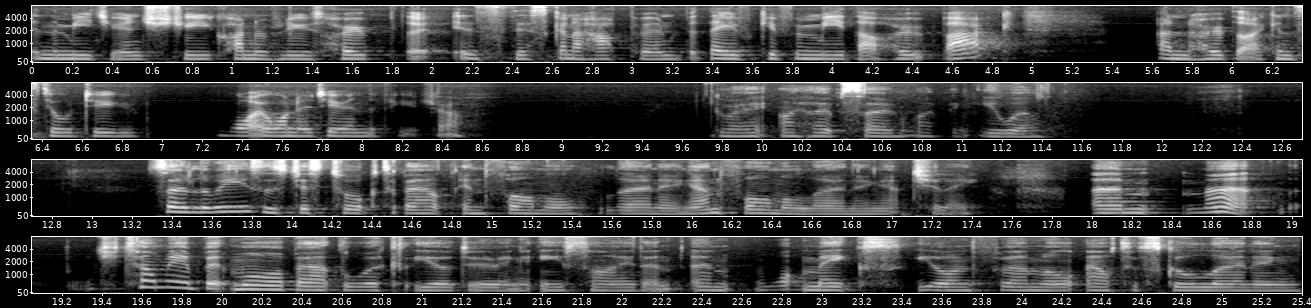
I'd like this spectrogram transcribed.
in the media industry, you kind of lose hope that is this going to happen? But they've given me that hope back and hope that I can still do what I want to do in the future. Great, I hope so. I think you will. So Louise has just talked about informal learning and formal learning actually. Um, Matt, could you tell me a bit more about the work that you're doing at Eastside and, and what makes your informal out of school learning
